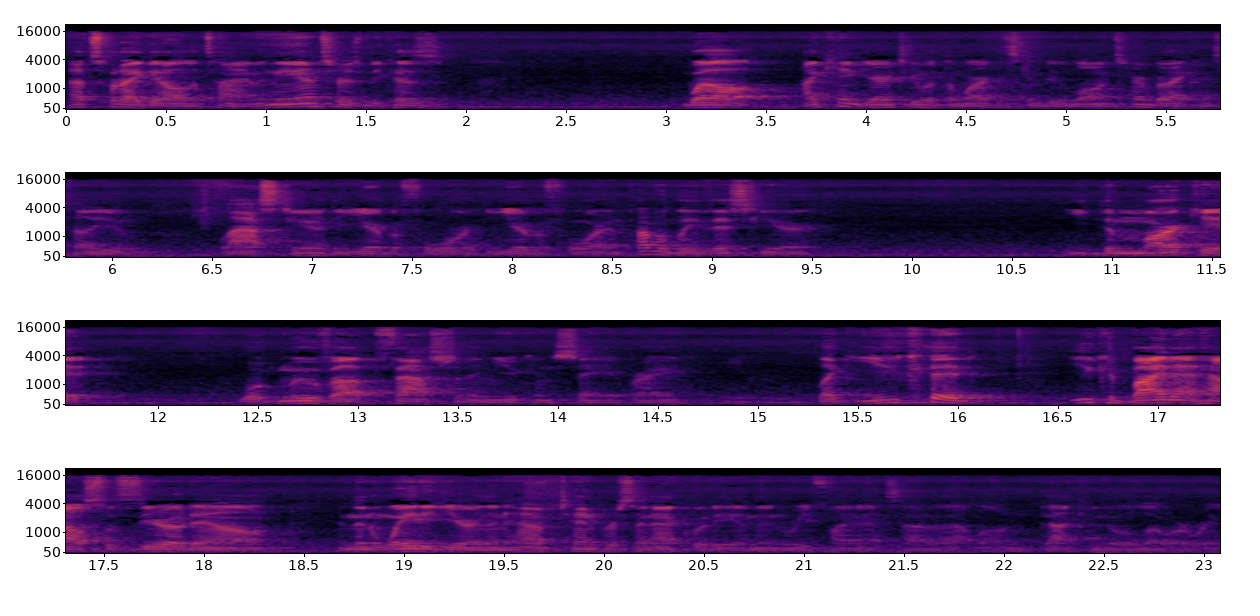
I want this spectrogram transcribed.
That's what I get all the time. And the answer is because well, I can't guarantee what the market's going to do long term, but I can tell you last year, the year before, the year before, and probably this year, you- the market will move up faster than you can save, right? Mm-hmm. Like you could you could buy that house with zero down and then wait a year and then have 10% equity and then refinance out of that loan back into a lower rate.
